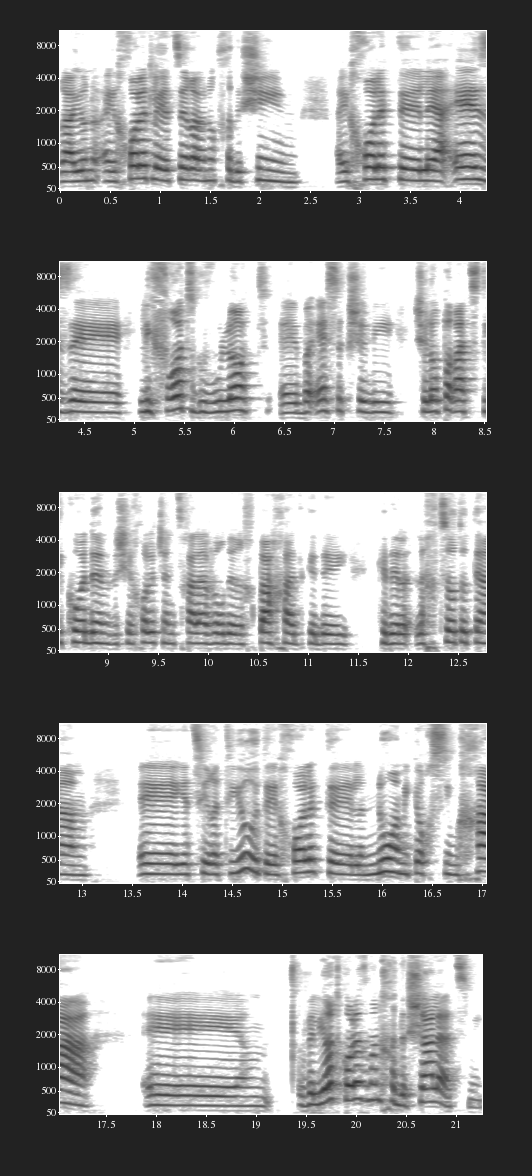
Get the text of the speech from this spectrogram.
רעיון, היכולת לייצר רעיונות חדשים, היכולת להעז לפרוץ גבולות בעסק שלי שלא פרצתי קודם ושיכול להיות שאני צריכה לעבור דרך פחד כדי, כדי לחצות אותם, יצירתיות, היכולת לנוע מתוך שמחה ולהיות כל הזמן חדשה לעצמי,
